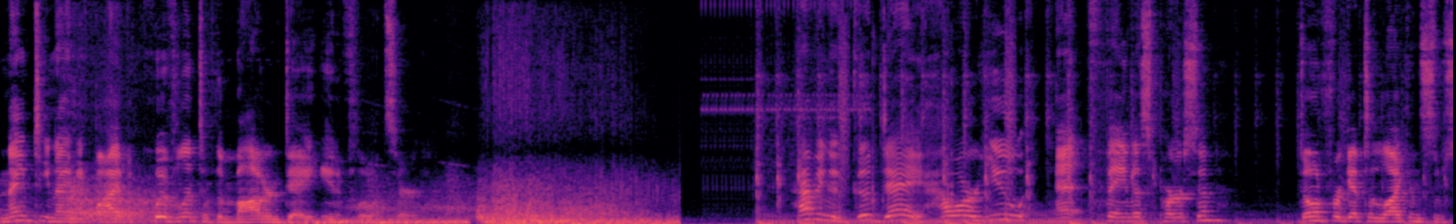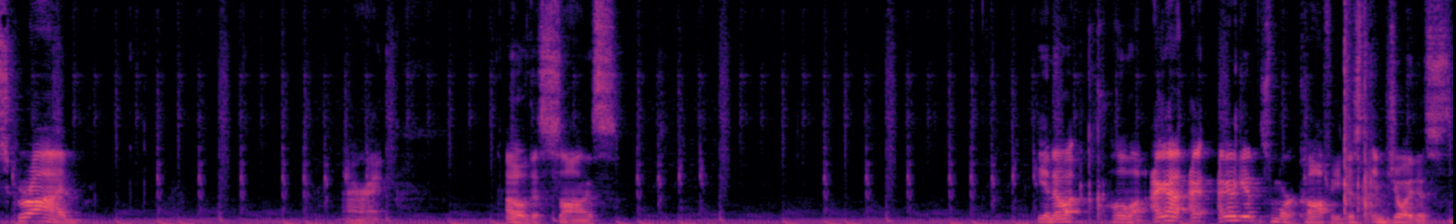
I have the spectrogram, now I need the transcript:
1995 equivalent of the modern day influencer. Having a good day. How are you, at famous person? Don't forget to like and subscribe. All right. Oh, this song is. You know what? Hold on. I got. I, I gotta get some more coffee. Just enjoy this.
